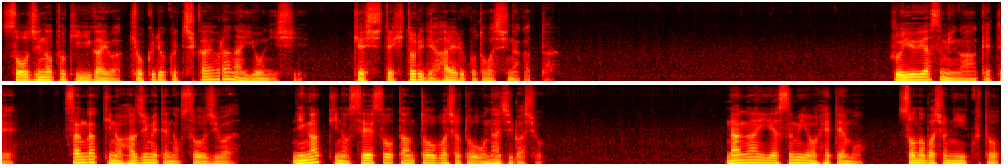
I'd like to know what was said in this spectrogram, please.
掃除の時以外は極力近寄らないようにし、決して一人で入ることはしなかった。冬休みが明けて、3学期の初めての掃除は、2学期の清掃担当場所と同じ場所。長い休みを経ても、その場所に行くと、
